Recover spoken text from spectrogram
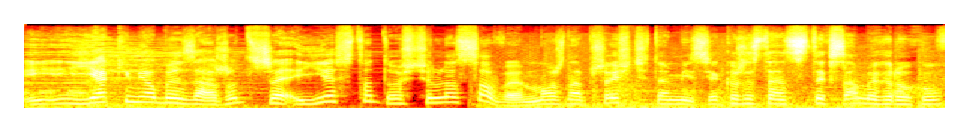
I jaki miałbym zarzut, że jest to dość losowe. Można przejść tę misję korzystając z tych samych ruchów,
